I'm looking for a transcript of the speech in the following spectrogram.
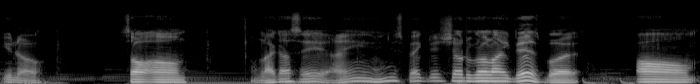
you know. So um, like I said, I ain't, I ain't expect this show to go like this, but um,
